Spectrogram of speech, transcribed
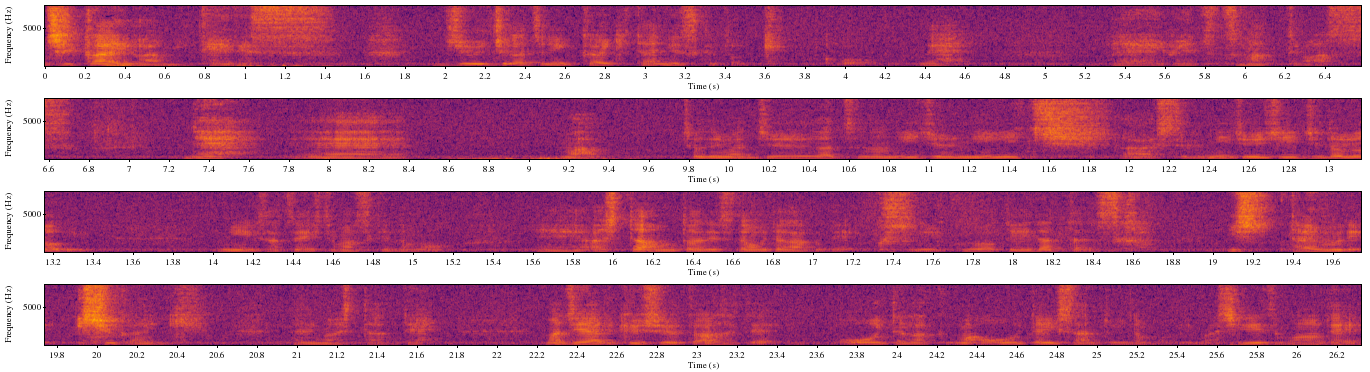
次回は未定です。11月に1回行きたいんですけど結構ね、えー、イベント詰まってます。で、えー、まあちょうど今10月の22日あしてる21日土曜日に撮影してますけども、えー、明日は本当はですね大分学で薬行く予定だったんですが台風で1週間延期。なりましたんで、まあ、JR 九州と合わせて大分学、まあ、大分遺産というのも今シリーズもので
